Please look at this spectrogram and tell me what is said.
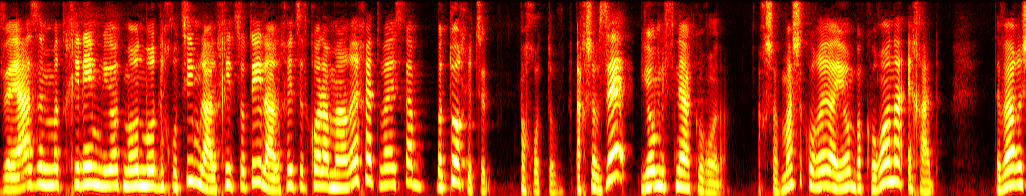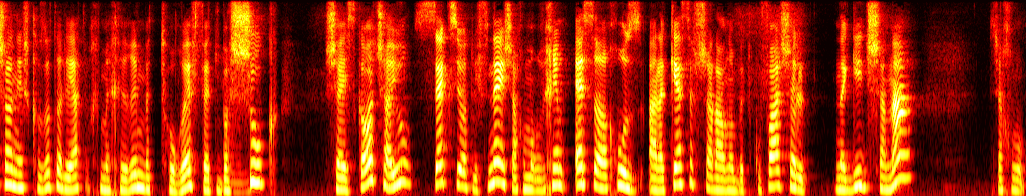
ואז הם מתחילים להיות מאוד מאוד לחוצים, להלחיץ אותי, להלחיץ את כל המערכת, והעסקה בטוח יוצאת פחות טוב. עכשיו זה יום לפני הקורונה. עכשיו מה שקורה היום בקורונה, אחד, דבר ראשון יש כזאת עליית מחירים מטורפת בשוק, שהעסקאות שהיו סקסיות לפני, שאנחנו מרוויחים 10% על הכסף שלנו בתקופה של נגיד שנה, שאנחנו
